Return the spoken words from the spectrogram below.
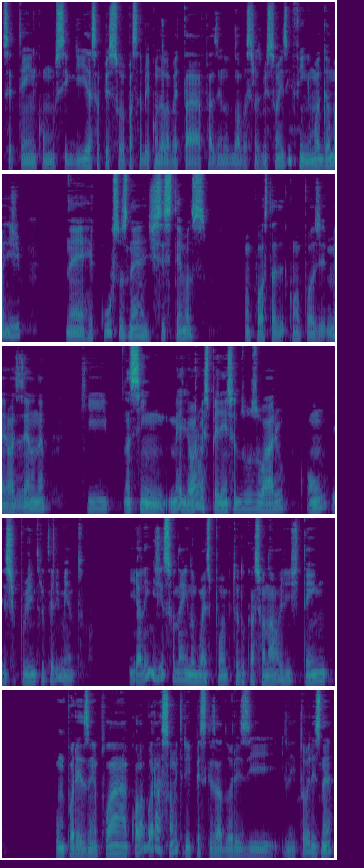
Você tem como seguir essa pessoa para saber quando ela vai estar tá fazendo novas transmissões. Enfim, uma gama de né, recursos, né? De sistemas, como posso, tá, como posso melhor dizendo, né? Que, assim, melhoram a experiência do usuário com esse tipo de entretenimento. E além disso, né, indo mais para o âmbito educacional, a gente tem, como por exemplo, a colaboração entre pesquisadores e leitores, né,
